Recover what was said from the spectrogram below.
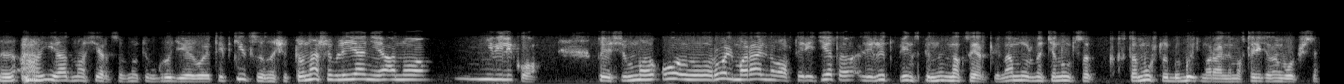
и одно сердце внутри в груди у этой птицы, значит, то наше влияние, оно невелико. То есть роль морального авторитета лежит, в принципе, на церкви. Нам нужно тянуться к тому, чтобы быть моральным авторитетом в обществе.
